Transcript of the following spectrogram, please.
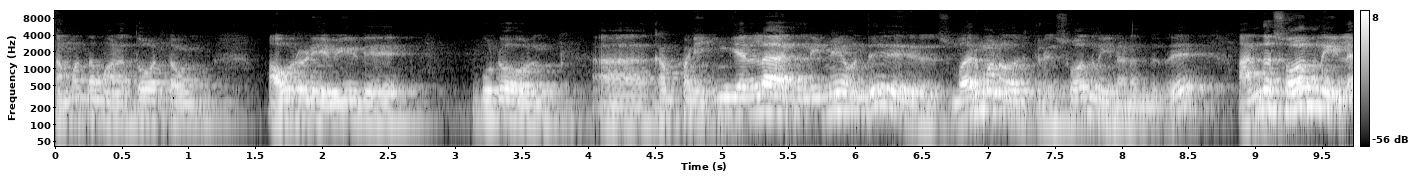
சம்மந்தமான தோட்டம் அவருடைய வீடு குடோன் கம்பெனி இங்கே எல்லா இடத்துலையுமே வந்து வருமான வரித்துறை சோதனை நடந்தது. அந்த சோதனையில்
